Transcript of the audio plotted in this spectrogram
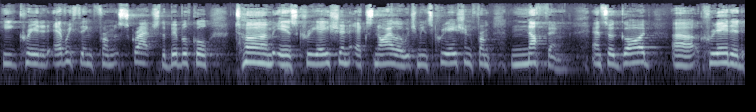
He created everything from scratch. The biblical term is creation ex nihilo, which means creation from nothing. And so God uh, created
